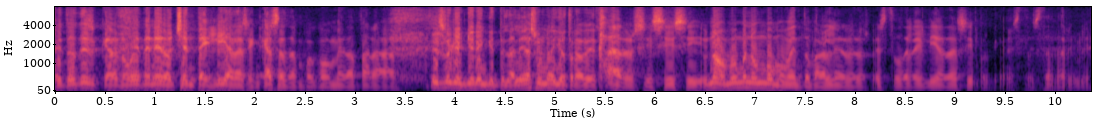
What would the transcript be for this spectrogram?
entonces, claro, no voy a tener 80 Ilíadas en casa, tampoco me da para. Es lo que quieren, que te la leas una y otra vez. Claro, sí, sí, sí. No, bueno, un buen momento para leer esto de la Ilíada, sí, porque esto está terrible.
